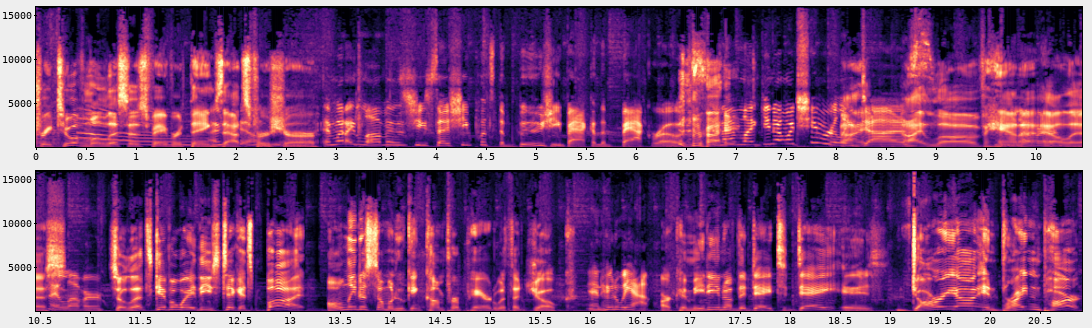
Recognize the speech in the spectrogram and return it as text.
Wine country, two of Melissa's favorite things, I'm that's for you. sure. And what I love is she says she puts the bougie back in the back rows. And I'm like, you know what? She really I, does. I love Hannah love. Ellis. I love her. So let's give away these tickets, but only to someone who can come prepared with a joke. and who do we have? Our comedian of the day today is Daria in Brighton Park.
